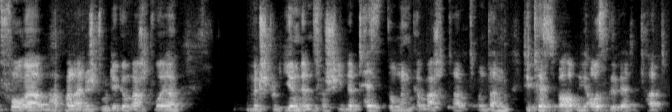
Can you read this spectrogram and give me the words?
Forer hat mal eine Studie gemacht, wo er mit Studierenden verschiedene Testungen gemacht hat und dann die Tests überhaupt nicht ausgewertet hat,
